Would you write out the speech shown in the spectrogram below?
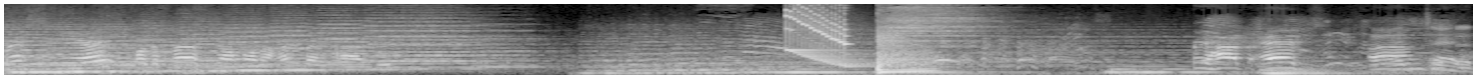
Rescue for the first jump on a homemade parachute. We have Ed and Ted.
